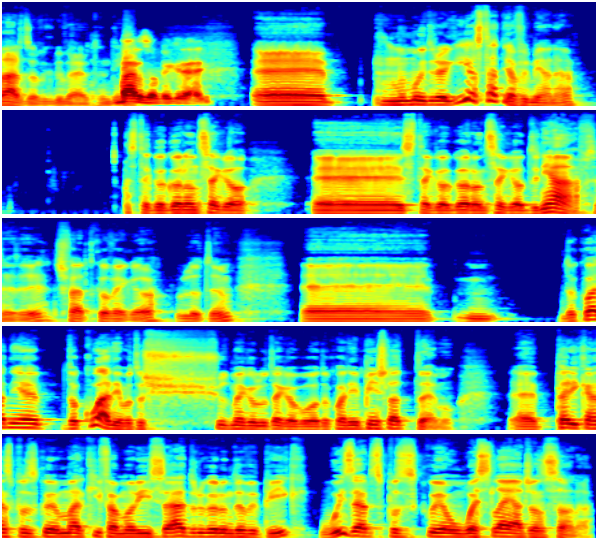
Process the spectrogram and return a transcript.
bardzo wygrywają ten deal. Bardzo wygrali. E, mój drogi, i ostatnia wymiana z tego gorącego, e, z tego gorącego dnia wtedy, czwartkowego w lutym. E, dokładnie, dokładnie, bo to 7 lutego było, dokładnie 5 lat temu. E, Pelicans pozyskują Markifa Morrisa, drugorundowy pik. Wizards pozyskują Wesleya Johnsona.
